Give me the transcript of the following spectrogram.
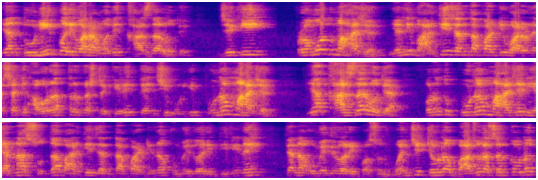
या दोन्ही परिवारामध्ये खासदार होते. जे की प्रमोद महाजन यांनी भारतीय जनता पार्टी वाढवण्यासाठी अवरात्र कष्ट केले. त्यांची मुलगी पूनम महाजन या खासदार होत्या. परंतु पूनम महाजन यांना सुद्धा भारतीय जनता पार्टीनं उमेदवारी दिली नाही. त्यांना उमेदवारीपासून वंचित ठेवलं बाजूला सरकवलं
